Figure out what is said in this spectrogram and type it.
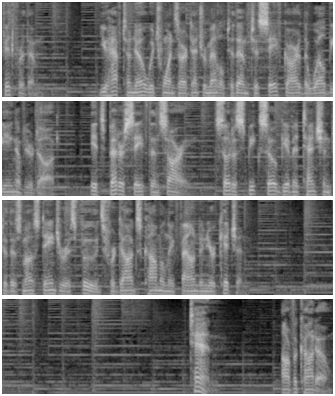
fit for them. You have to know which ones are detrimental to them to safeguard the well-being of your dog. It's better safe than sorry, so to speak so give attention to this most dangerous foods for dogs commonly found in your kitchen. 10. Avocado.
